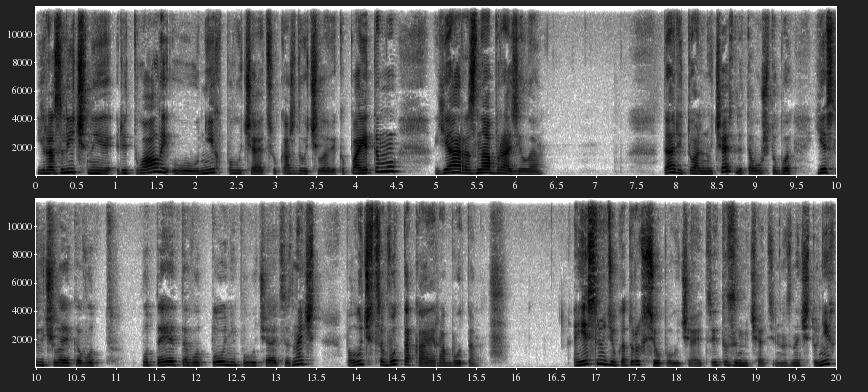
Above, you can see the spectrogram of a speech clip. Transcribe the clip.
и различные ритуалы у них получаются, у каждого человека. Поэтому я разнообразила да, ритуальную часть для того, чтобы, если у человека вот, вот это, вот то не получается, значит, получится вот такая работа. А есть люди, у которых все получается, это замечательно. Значит, у них,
